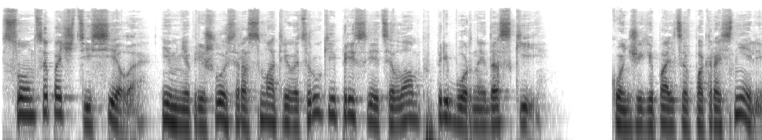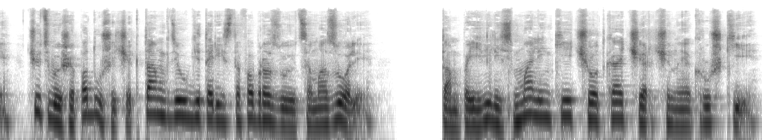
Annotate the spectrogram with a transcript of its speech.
Солнце почти село, и мне пришлось рассматривать руки при свете ламп приборной доски. Кончики пальцев покраснели, чуть выше подушечек, там, где у гитаристов образуются мозоли. Там появились маленькие четко очерченные кружки.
